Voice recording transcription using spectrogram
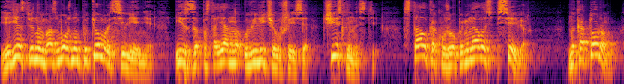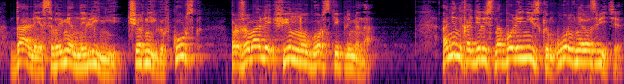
Единственным возможным путем расселения из-за постоянно увеличивавшейся численности стал, как уже упоминалось, север, на котором далее современной линии Чернигов-Курск проживали финно-угорские племена. Они находились на более низком уровне развития,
